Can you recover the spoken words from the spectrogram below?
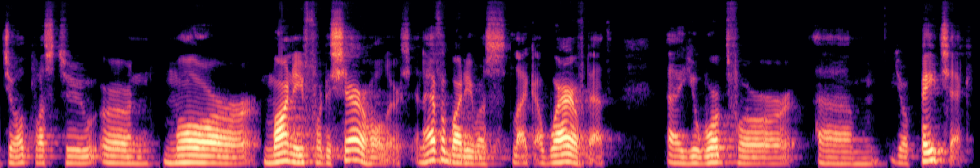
job was to earn more money for the shareholders. And everybody was like aware of that. Uh, you worked for um, your paycheck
